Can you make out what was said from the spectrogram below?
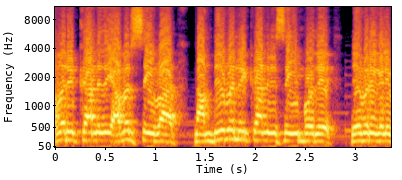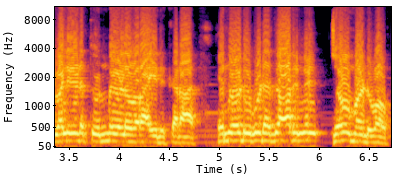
அவருக்கானதை அவர் செய்வார். நாம் தேவனுக்கானதை செய்யும் போது தேவனைகளை வழிநடத்த உண்மை உள்ளவராய் இருக்கிறார். என்னோடு கூட தாருங்கள் ஜெபம் பண்ணுவோம்.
